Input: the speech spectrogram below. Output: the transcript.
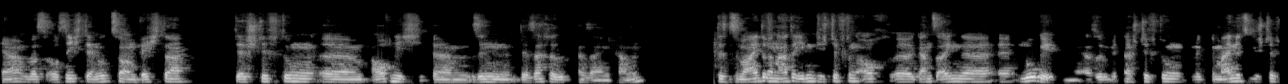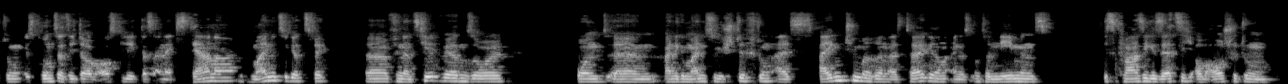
ja, was aus Sicht der Nutzer und Wächter der Stiftung äh, auch nicht ähm, Sinn der Sache sein kann. Des Weiteren hatte eben die Stiftung auch äh, ganz eigene äh, Logiken. Also mit einer Stiftung, eine gemeinnützige Stiftung ist grundsätzlich darauf ausgelegt, dass ein externer gemeinnütziger Zweck äh, finanziert werden soll und ähm, eine gemeinnützige Stiftung als Eigentümerin, als Trägerin eines Unternehmens ist quasi gesetzlich auf Ausschüttung,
